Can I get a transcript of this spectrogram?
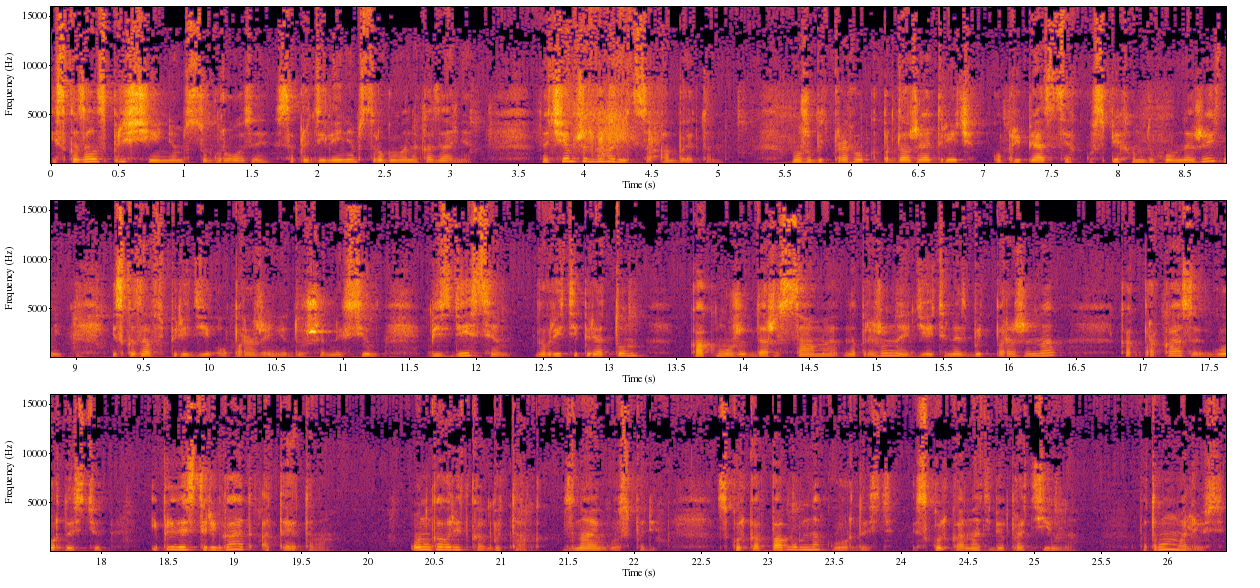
и сказал с прещением, с угрозой, с определением строгого наказания. Зачем же говорится об этом? Может быть, пророк продолжает речь о препятствиях к успехам духовной жизни и, сказав впереди о поражении душевных сил бездействием, говорит теперь о том, как может даже самая напряженная деятельность быть поражена, как проказы, гордостью, и предостерегает от этого. Он говорит как бы так, знаю, Господи, сколько пагубна гордость и сколько она тебе противна. Потому молюсь,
